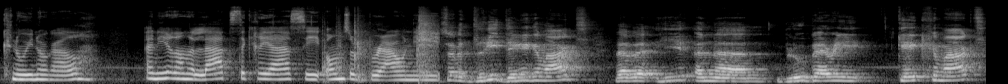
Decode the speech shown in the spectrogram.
knoei nogal. En hier dan de laatste creatie, onze brownie. We hebben drie dingen gemaakt. We hebben hier een uh, blueberry cake gemaakt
